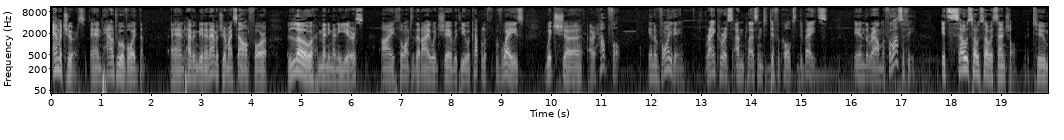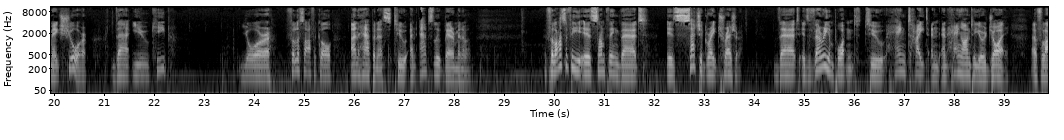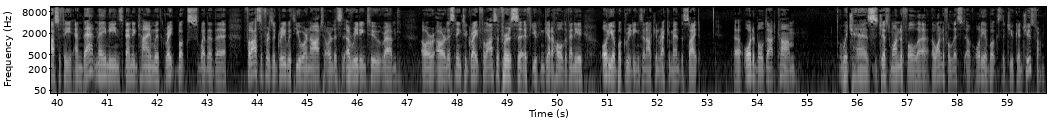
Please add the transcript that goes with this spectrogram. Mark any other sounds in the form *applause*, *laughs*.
amateurs and how to avoid them. And having been an amateur myself for lo many many years, I thought that I would share with you a couple of, of ways which uh, are helpful in avoiding rancorous, unpleasant, difficult debates in the realm of philosophy. It's so, so, so essential to make sure that you keep your philosophical unhappiness to an absolute bare minimum. Philosophy is something that is such a great treasure that it's very important to hang tight and, and hang on to your joy of philosophy, and that may mean spending time with great books, whether the philosophers agree with you or not, or listen, uh, reading to um, or, or listening to great philosophers. Uh, if you can get a hold of any audiobook readings, and I can recommend the site uh, audible.com, which has just wonderful uh, a wonderful list of audiobooks that you can choose from.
